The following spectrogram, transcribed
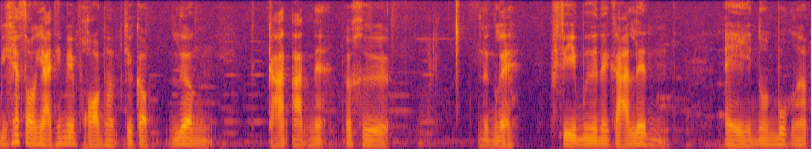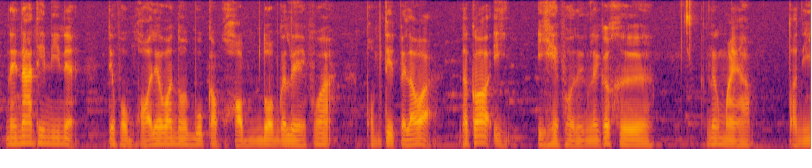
มีแค่สองอย่างที่ไม่พร้อมครับเกี่ยวกับเรื่องการอัดเนี่ยก็คือหนึ่งเลยฝีมือในการเล่นไอ้โน้ตบุ๊กนะครับในหน้าที่นี้เนี่ยเดี๋ยวผมขอเรียกว่าโน้ตบุ๊กกับคอมรวมกันเลยเพราะว่าผมติดไปแล้วอะ่ะแล้วก็อีกอีกเหตุผลหนึ่งเลยก็คือเรื่องไมค์ครับ ตอนนี้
